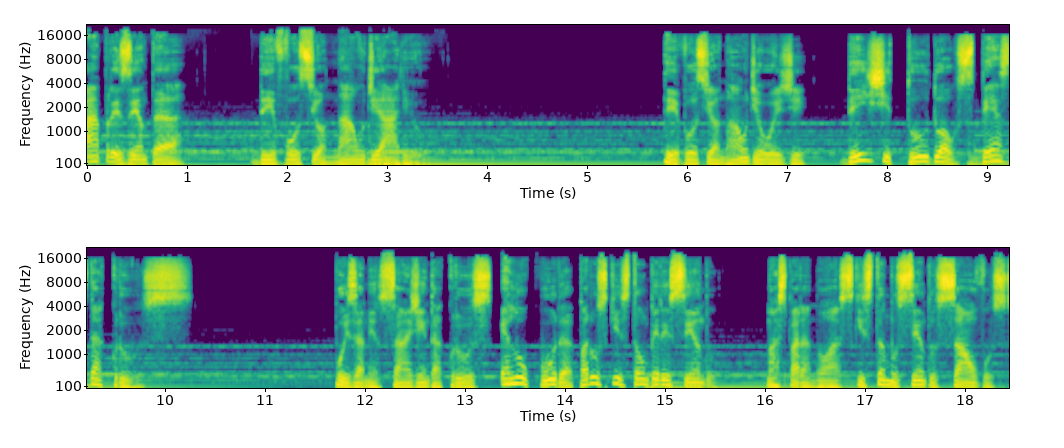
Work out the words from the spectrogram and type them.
apresenta Devocional Diário. Devocional de hoje. Deixe tudo aos pés da cruz. Pois a mensagem da cruz é loucura para os que estão perecendo, mas para nós que estamos sendo salvos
